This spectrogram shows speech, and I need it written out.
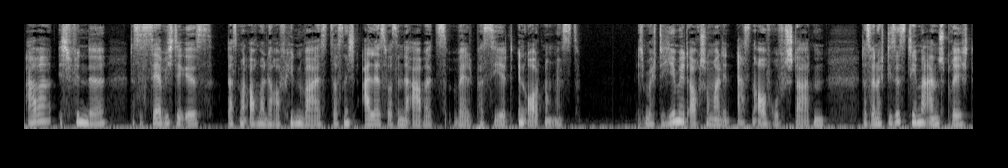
Aber ich finde, dass es sehr wichtig ist, dass man auch mal darauf hinweist, dass nicht alles, was in der Arbeitswelt passiert, in Ordnung ist. Ich möchte hiermit auch schon mal den ersten Aufruf starten, dass wenn euch dieses Thema anspricht,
